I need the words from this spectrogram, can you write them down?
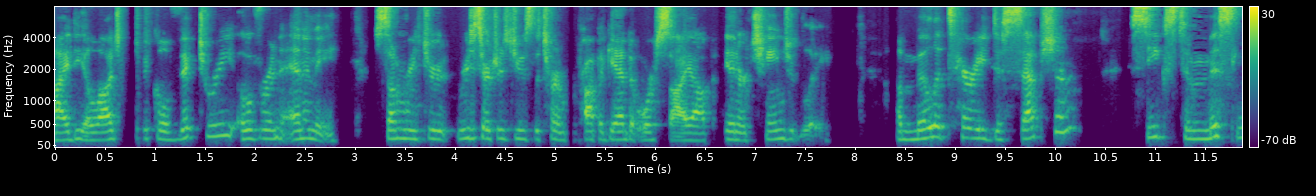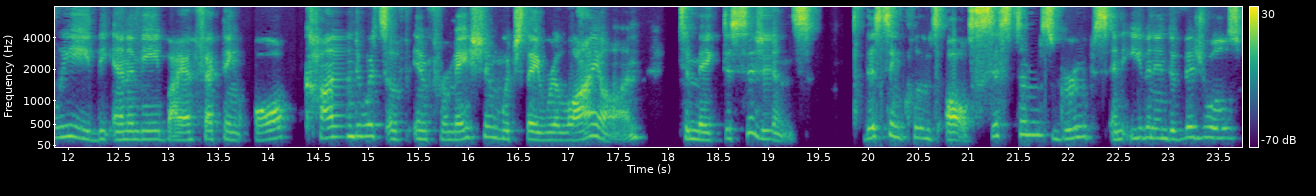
ideological victory over an enemy. Some researchers use the term propaganda or psyop interchangeably. A military deception seeks to mislead the enemy by affecting all conduits of information which they rely on to make decisions. This includes all systems, groups, and even individuals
